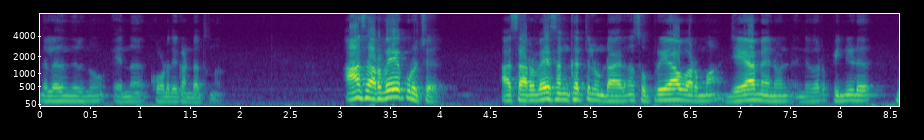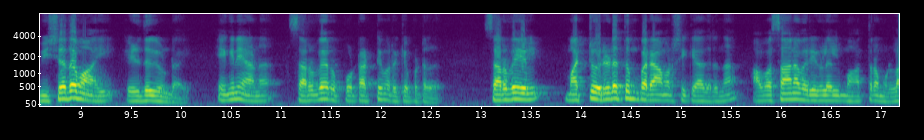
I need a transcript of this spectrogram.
നിലനിന്നിരുന്നു എന്ന് കോടതി കണ്ടെത്തുന്നത്. ആ സർവേയെക്കുറിച്ച് ആ സർവേ സംഘത്തിലുണ്ടായിരുന്ന സുപ്രിയ വർമ്മ ജയ മേനോൻ എന്നിവർ പിന്നീട് വിശദമായി എഴുതുകയുണ്ടായി. എങ്ങനെയാണ് സർവേ റിപ്പോർട്ട് അട്ടിമറിക്കപ്പെട്ടത്? സർവേയിൽ മറ്റൊരിടത്തും പരാമർശിക്കാതിരുന്ന അവസാന വരികളിൽ മാത്രമുള്ള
